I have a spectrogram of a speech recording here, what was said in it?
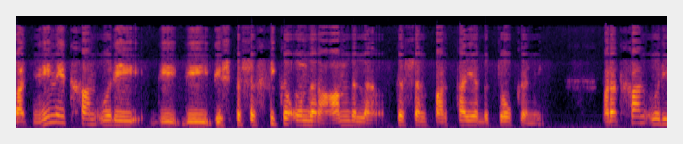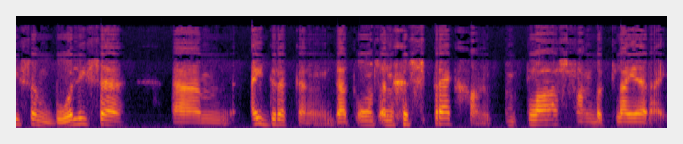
wat nie net gaan oor die die die die spesifieke onderhandeling tussen partye betrokke nie maar dit gaan oor die simboliese ehm um, uitdrukking dat ons in gesprek gaan in plaas van bekleierery.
